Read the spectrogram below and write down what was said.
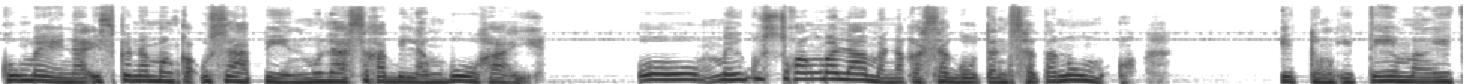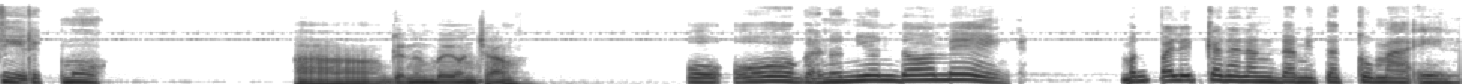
Kung may nais ka namang kausapin mula sa kabilang buhay, o may gusto kang malaman na kasagutan sa tanong mo, itong itim ang itirik mo. Ah, ganun ba yon, Chang? Oo, ganun yun, Domeng. Magpalit ka na ng damit at kumain.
